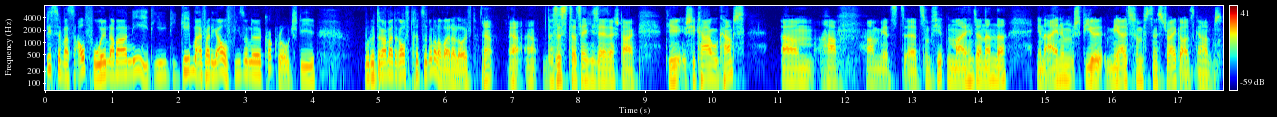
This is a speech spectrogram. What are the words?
bisschen was aufholen, aber nee, die, die geben einfach nicht auf, wie so eine Cockroach, die, wo du dreimal drauf trittst und immer noch weiterläuft. Ja, ja, ja. Das ist tatsächlich sehr, sehr stark. Die Chicago Cubs ähm, haben, haben jetzt äh, zum vierten Mal hintereinander in einem Spiel mehr als 15 Strikeouts gehabt.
